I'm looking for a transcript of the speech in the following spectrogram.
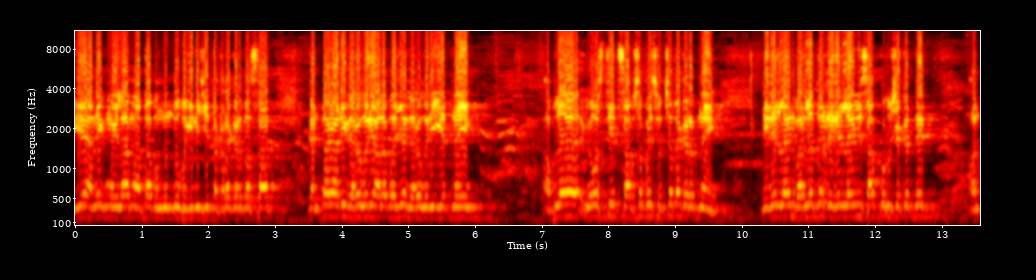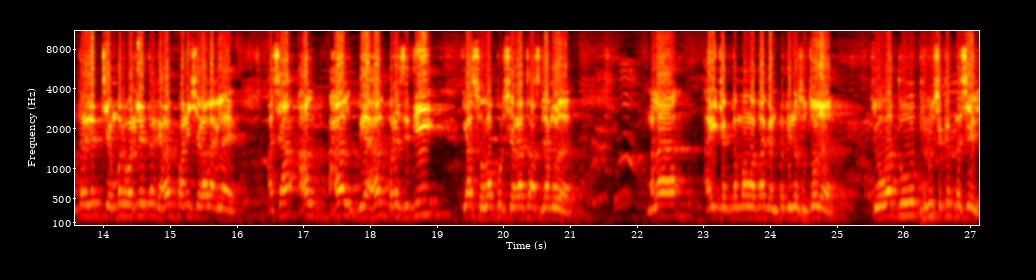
हे अनेक महिला माता बंधू भगिनीची तक्रार करत असतात. घंटागाडी घरोघरी आला पाहिजे घरोघरी येत नाही. आपलं व्यवस्थित साफसफाई स्वच्छता करत नाही. ड्रेनेज लाईन भरलं तर ड्रेनेज लाईन साफ करू शकत नाहीत. अंतर्गत चेंबर भरले तर घरात पाणी शिरा लागलं आहे अशा हाल हाल बेहाल परिस्थिती या सोलापूर शहराचा असल्यामुळं मला आई जगदंबा माता गणपतीनं सुचवलं की बाबा तू फिरू शकत नसेल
